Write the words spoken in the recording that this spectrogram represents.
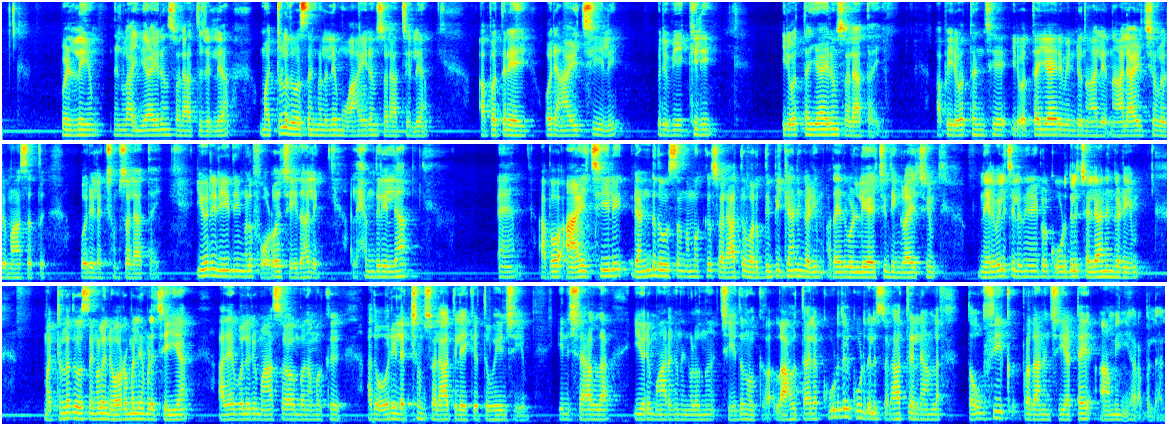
വെള്ളിയും നിങ്ങൾ അയ്യായിരം സ്വലാത്ത് ചെല്ലുക. മറ്റുള്ള ദിവസങ്ങളിൽ മൂവായിരം സ്വലാത്ത് ചെല്ലുക. അപ്പോൾ എത്രയായി? ഒരാഴ്ചയിൽ ഒരു വീക്കിൽ ഇരുപത്തയ്യായിരം സ്വലാത്തായി. അപ്പോൾ ഇരുപത്തഞ്ച് ഇരുപത്തയ്യായിരം ഇന്റു നാല് നാലാഴ്ചയുള്ള ഒരു മാസത്ത് ഒരു ലക്ഷം സ്വലാത്തായി. ഈ ഒരു രീതി നിങ്ങൾ ഫോളോ ചെയ്താൽ അലഹമില്ല അപ്പോൾ ആഴ്ചയിൽ രണ്ട് ദിവസം നമുക്ക് സ്വലാത്ത് വർദ്ധിപ്പിക്കാനും കഴിയും. അതായത് വെള്ളിയാഴ്ചയും തിങ്കളാഴ്ചയും നിലവിൽ ചെല്ലുന്നതിനേക്കാൾ കൂടുതൽ ചെല്ലാനും കഴിയും. മറ്റുള്ള ദിവസങ്ങൾ നോർമലി നമ്മൾ ചെയ്യുക. അതേപോലെ ഒരു മാസമാകുമ്പോൾ നമുക്ക് അത് ഒരു ലക്ഷം സ്വലാത്തിലേക്ക് എത്തുകയും ചെയ്യും. ഇൻഷാല്ല ഈ ഒരു മാർഗം നിങ്ങളൊന്ന് ചെയ്തു നോക്കുക. അള്ളാഹുത്താല കൂടുതൽ കൂടുതൽ സ്വലാത്ത് എല്ലാമുള്ള തൗഫീഖ് പ്രദാനം ചെയ്യട്ടെ. ആമീൻ യാ റബ്ബുല്ലാൽ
